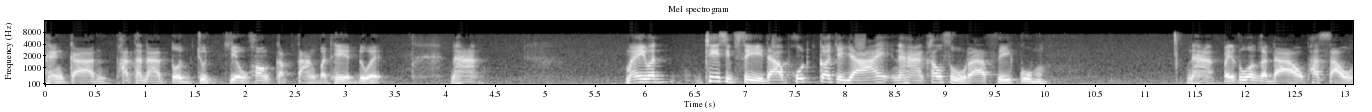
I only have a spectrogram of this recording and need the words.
แห่งการพัฒนาตนจุดเกี่ยวข้องกับต่างประเทศด้วยนะฮะในวันที่ 14 ดาวพุธก็จะย้ายนะฮะเข้าสู่ราศีกุมนะฮะไปร่วมกับดาวพระเสาร์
